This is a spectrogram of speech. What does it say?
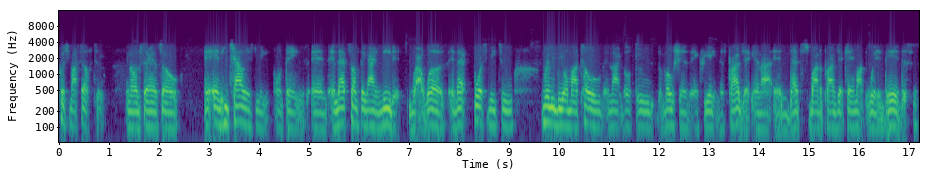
pushed myself to. You know what I'm saying? So and, and he challenged me on things and and that's something I needed where I was and that forced me to really be on my toes and not go through the motions in creating this project and I and that's why the project came out the way it did. This is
